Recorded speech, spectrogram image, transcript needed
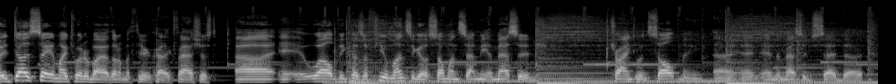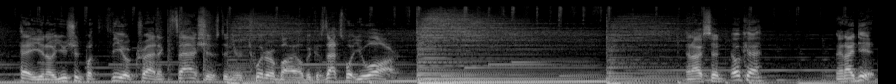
It does say in my Twitter bio that I'm a theocratic fascist. Uh, it- well, because a few months ago, someone sent me a message trying to insult me, uh, and, and the message said, uh, "Hey, you know, you should put theocratic fascist in your Twitter bio because that's what you are." And I said, "Okay," and I did,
